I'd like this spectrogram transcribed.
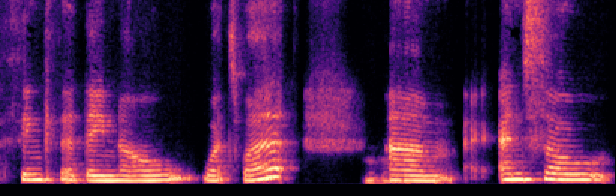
think that they know what's what. Mm-hmm. Um, and so,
